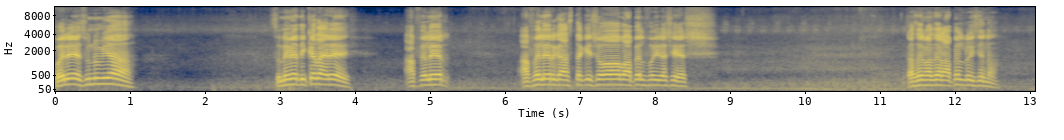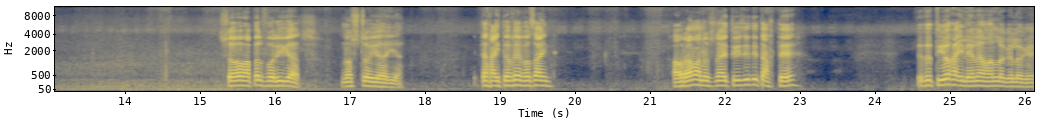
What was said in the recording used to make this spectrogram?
কই রে, সুনু মিয়া? সুনু মিয়া দীক্ষা দেয় রে। আপেলের আপেলের গাছ থাকি সব আপেল ফইরা শেষ। গাছের মাঝে আপেল রইছে না। সব আপেল ফরিগার নষ্ট হইয়া হইয়া। এটা খাইতে খে খসাইন হাওড়া মানুষ নাই, তুই যদি থাকতে, তুই তো তুইও খাইলে না আমার লগে লগে।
